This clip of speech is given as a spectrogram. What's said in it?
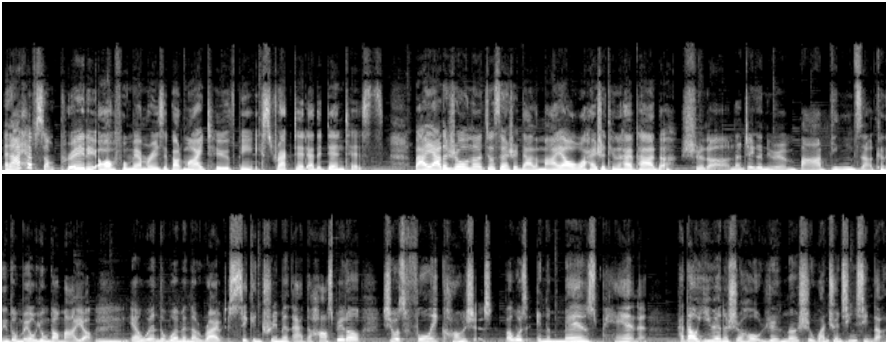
And I have some pretty awful memories about my tooth being extracted at the dentist's. 拔牙的时候呢，就算是打了麻药，我还是挺害怕的。是的，那这个女人拔钉子啊，肯定都没有用到麻药。嗯，And when the woman arrived seeking treatment at the hospital, she was fully conscious, but was in immense pain. 她到医院的时候，人呢是完全清醒的，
